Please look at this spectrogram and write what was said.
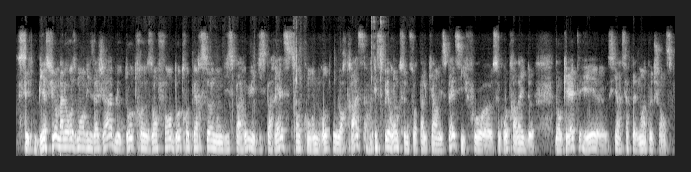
C'est bien sûr malheureusement envisageable. D'autres enfants, d'autres personnes ont disparu et disparaissent sans qu'on retrouve leurs traces. espérons que ce ne soit pas le cas en l'espèce. Il faut euh, ce gros travail d'enquête et euh, aussi certainement un peu de chance.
